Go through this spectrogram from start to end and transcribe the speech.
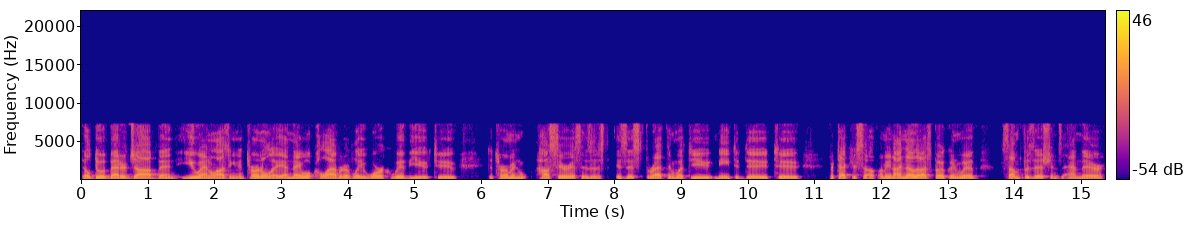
they'll do a better job than you analyzing it internally and they will collaboratively work with you to determine how serious is this is this threat and what do you need to do to protect yourself. I mean, I know that I've spoken with some physicians and their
